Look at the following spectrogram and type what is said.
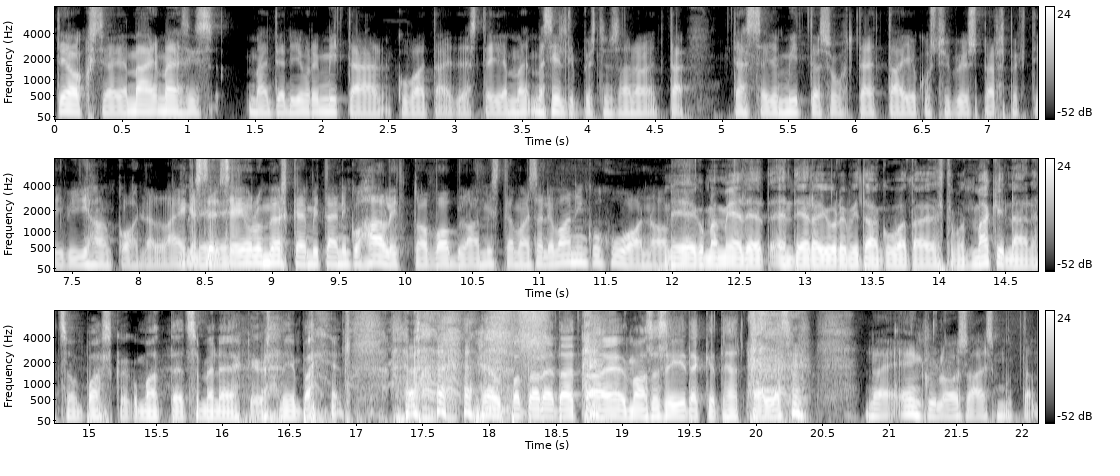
teoksia, ja mä en, mä en siis mä en tiedä juuri mitään kuvataiteesta, ja mä, mä silti pystyn sanoa, että tässä ei ole mittasuhteet tai joku syvyysperspektiivi ihan kohdalla, eikä niin. se, se ei ollut myöskään mitään niin kuin hallittua voblaamista, vaan se oli vaan niin kuin huonoa. Niin, kun mä mietin, että en tiedä juuri mitään kuvataiteesta, mutta mäkin näen, että se on paska, kun mä ajattelin, että se menee ehkä just niin päin, helppo todeta, että ei, mä osaisin itsekin tehdä tällaisen. no en kyllä osaisi, mutta,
